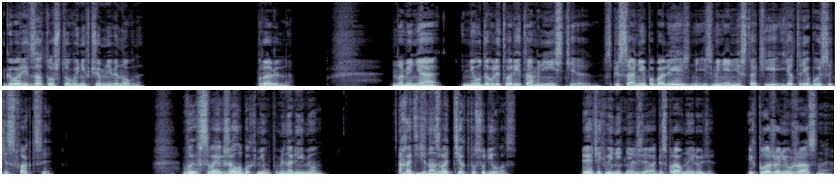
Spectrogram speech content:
говорит за то, что вы ни в чем не виновны». «Правильно. Но меня не удовлетворит амнистия, списание по болезни, изменение статьи, я требую сатисфакции. Вы в своих жалобах не упоминали имен. Хотите назвать тех, кто судил вас? Этих винить нельзя, бесправные люди. Их положение ужасное.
